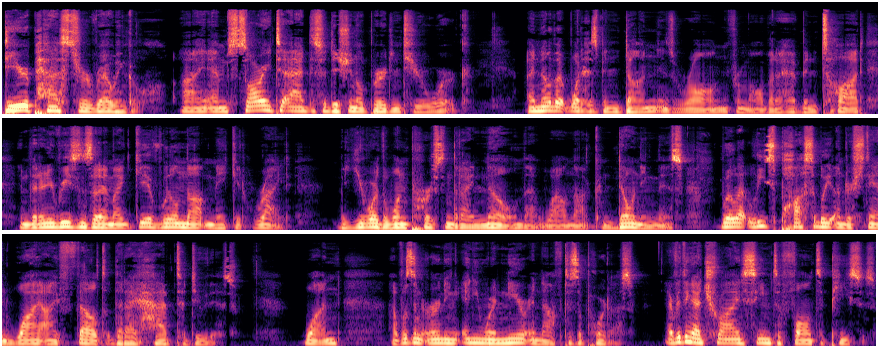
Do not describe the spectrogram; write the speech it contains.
Dear Pastor Rehwinkel, I am sorry to add this additional burden to your work. I know that what has been done is wrong from all that I have been taught, and that any reasons that I might give will not make it right. But you are the one person that I know that, while not condoning this, will at least possibly understand why I felt that I had to do this. One, I wasn't earning anywhere near enough to support us. Everything I tried seemed to fall to pieces.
